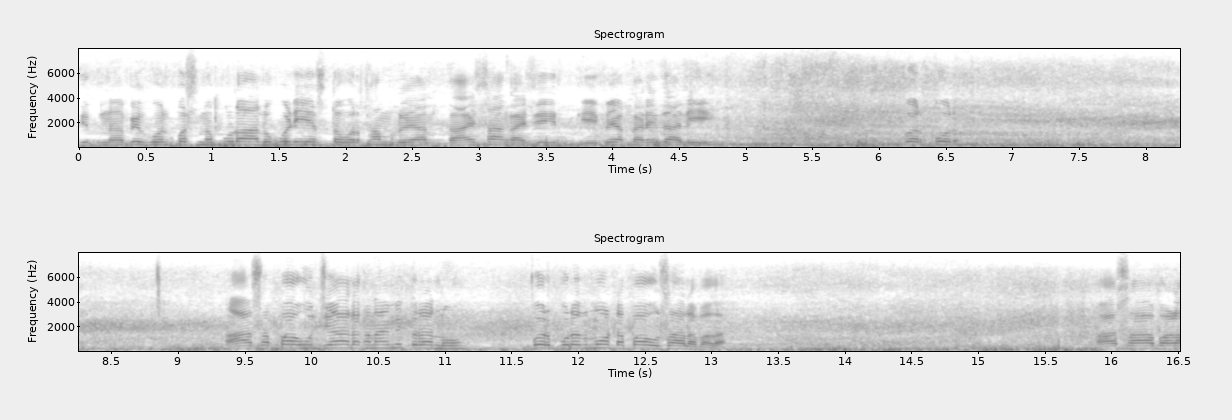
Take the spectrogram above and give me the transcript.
तिथनं बेगवणपासनं पुढं आलो गडी येस्तवर थांबलो या काय सांगायचे इतकी बेकारी झाली. भरपूर. असा पाऊस जे आला का नाही मित्रांनो भरपूरच मोठा पाऊस आला बघा. असा आबाळा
